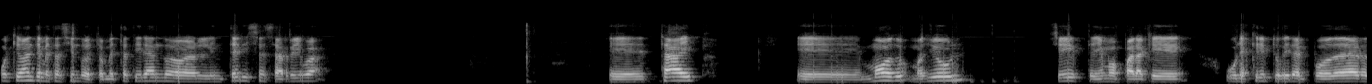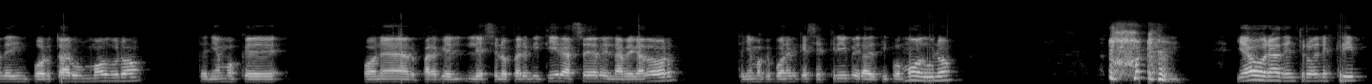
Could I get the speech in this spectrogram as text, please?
Últimamente me está haciendo esto, me está tirando el IntelliSense arriba. Eh, type, eh, module, ¿sí? Teníamos para que un script tuviera el poder de importar un módulo, teníamos que poner, para que se lo permitiera hacer el navegador, teníamos que poner que ese script era de tipo módulo. y ahora, dentro del script,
